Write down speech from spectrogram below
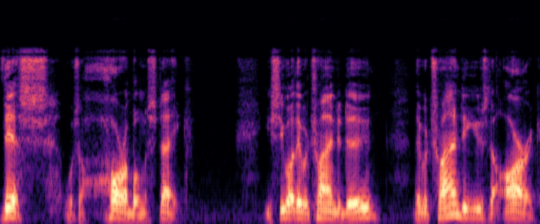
This was a horrible mistake. You see what they were trying to do? They were trying to use the ark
